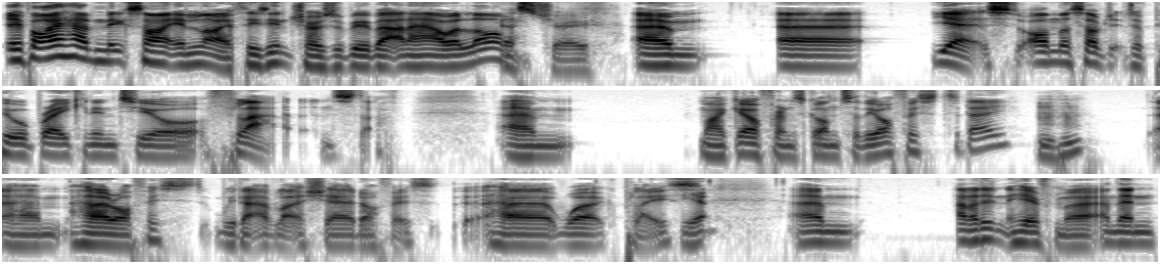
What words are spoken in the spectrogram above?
if I had an exciting life, these intros would be about an hour long. That's true. Um, uh, yes, on the subject of people breaking into your flat and stuff. Um, my girlfriend's gone to the office today. Mm-hmm. Um, her office. We don't have like a shared office. Her workplace. Yep. Um, and I didn't hear from her. And then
